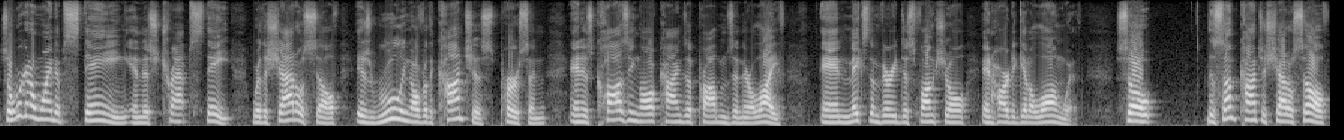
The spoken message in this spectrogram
So we're going to wind up staying in this trapped state where the shadow self is ruling over the conscious person and is causing all kinds of problems in their life and makes them very dysfunctional and hard to get along with. So the subconscious shadow self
